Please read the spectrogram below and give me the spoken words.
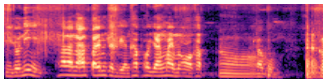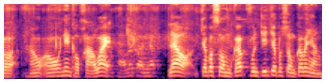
สีตัวนี้ถ้านานๆไปมันจะเหลืองครับเพราะยางไหม้มันออกครับอ๋อครับผมก็เอาเอาเน้นขาวๆไว้ขาวไว้ก่อนครับ แล้วจะผสมกับฝุ่นจีนจะผสมกับอะไรอย่าง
